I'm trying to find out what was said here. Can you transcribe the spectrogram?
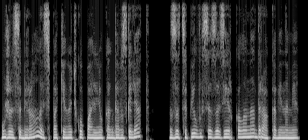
Уже собиралась покинуть купальню, когда взгляд зацепился за зеркало над раковинами.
